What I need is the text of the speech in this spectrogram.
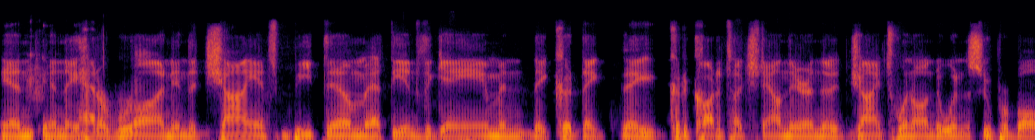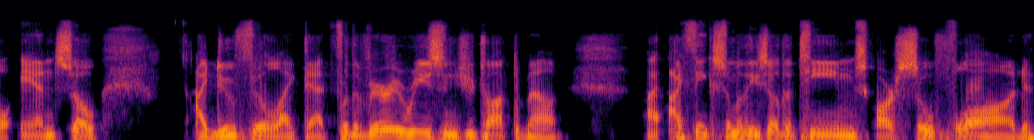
and and they had a run, and the Giants beat them at the end of the game, and they could they they could have caught a touchdown there, and the Giants went on to win the Super Bowl, and so I do feel like that for the very reasons you talked about. I, I think some of these other teams are so flawed,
